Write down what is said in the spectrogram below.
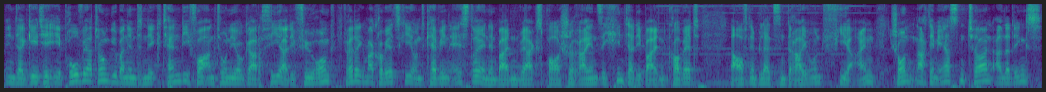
In der GTE Pro-Wertung übernimmt Nick Tandy vor Antonio Garcia die Führung. Frederik Makowiecki und Kevin Estre in den beiden Werks Porsche reihen sich hinter die beiden Corvette auf den Plätzen 3 und 4 ein. Schon nach dem ersten Turn allerdings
